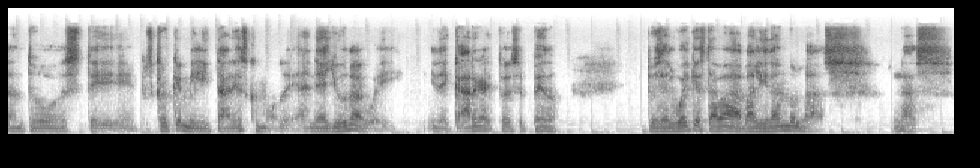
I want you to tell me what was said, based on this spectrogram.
tanto, este, pues creo que militares como de, ayuda, güey, y de carga y todo ese pedo. Pues el güey que estaba validando las, las,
